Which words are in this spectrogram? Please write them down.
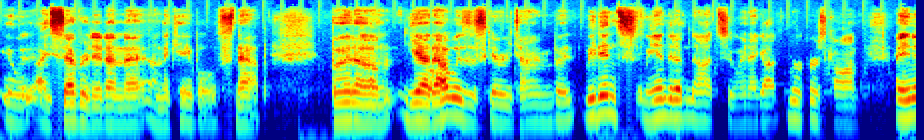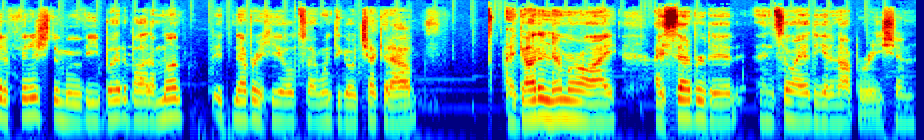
it was, I severed it on the on the cable snap. But um, yeah, that was a scary time. But we didn't we ended up not suing. I got workers' comp. I ended up finished the movie, but about a month it never healed. So I went to go check it out. I got an MRI. I severed it, and so I had to get an operation.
